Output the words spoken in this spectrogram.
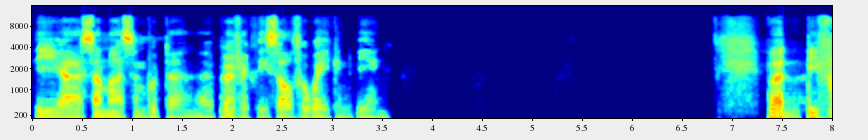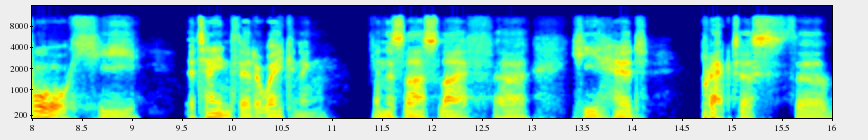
the uh, Samma Sambuddha, a perfectly self-awakened being. But before he attained that awakening, in this last life, uh, he had practiced the,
